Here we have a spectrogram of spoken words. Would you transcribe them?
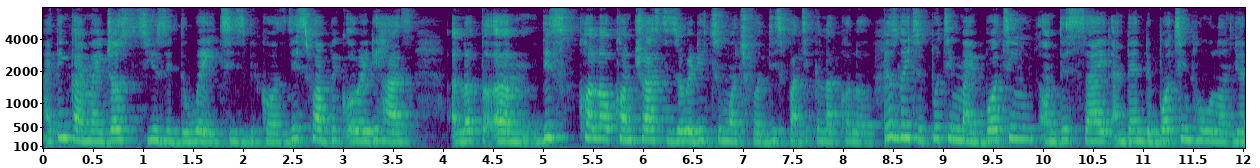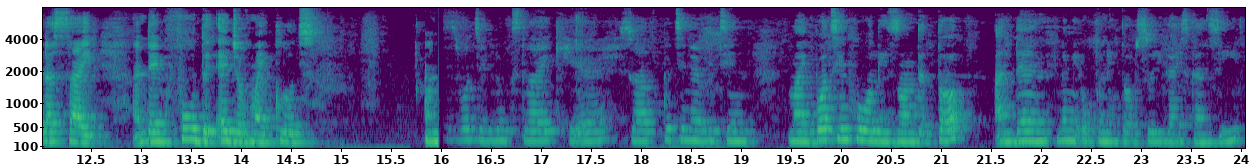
I think I might just use it the way it is because this fabric already has a lot of, um this color contrast is already too much for this particular color. Just going to put in my button on this side and then the buttonhole on the other side and then fold the edge of my clothes. And this is what it looks like here. So i've put in everything. My buttonhole is on the top and then let me open it up so you guys can see.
